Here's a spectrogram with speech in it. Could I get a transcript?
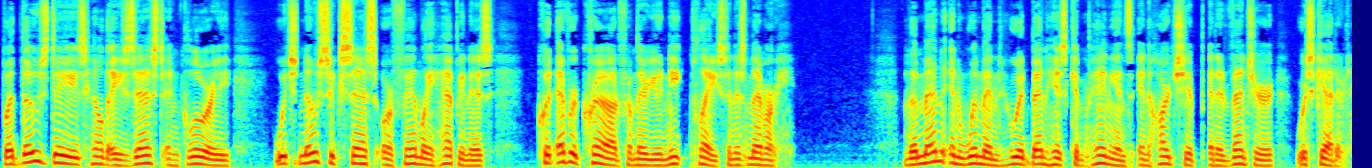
But those days held a zest and glory which no success or family happiness could ever crowd from their unique place in his memory. The men and women who had been his companions in hardship and adventure were scattered.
